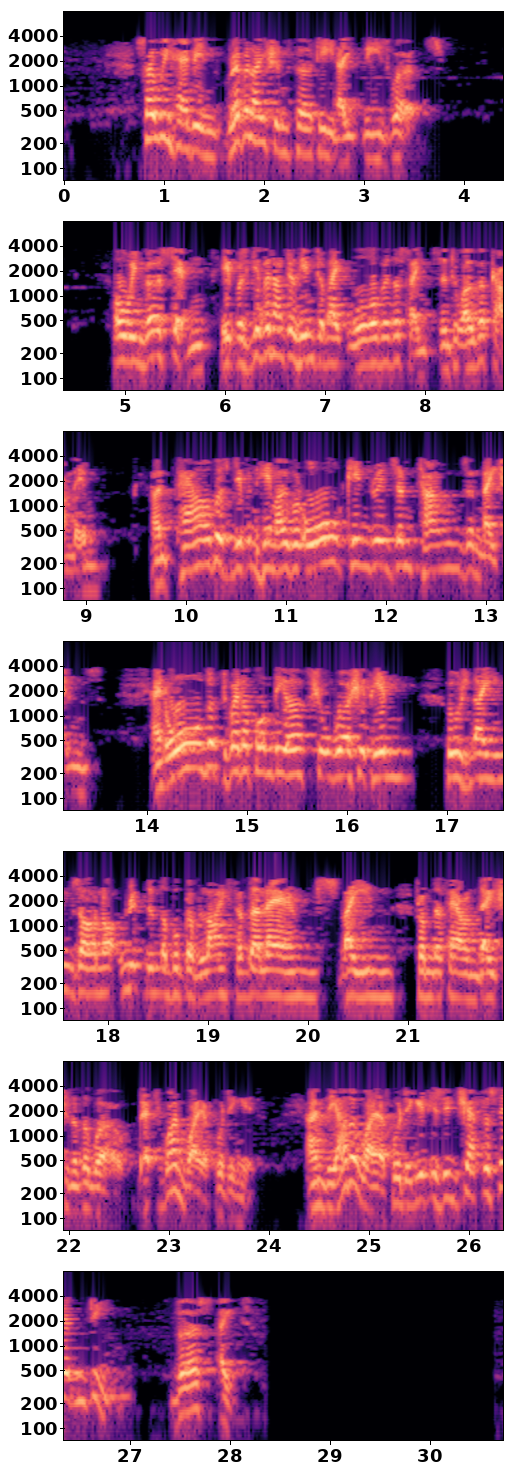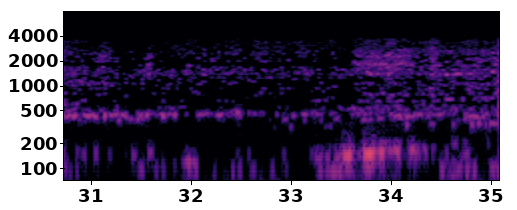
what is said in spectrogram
So we have in Revelation 13:8 these words. Oh, in verse 7, it was given unto him to make war with the saints and to overcome them. And power was given him over all kindreds and tongues and nations and all that dwell upon the earth shall worship him, whose names are not written in the book of life of the Lamb slain from the foundation of the world. That's one way of putting it. And the other way of putting it is in chapter 17, verse 8.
